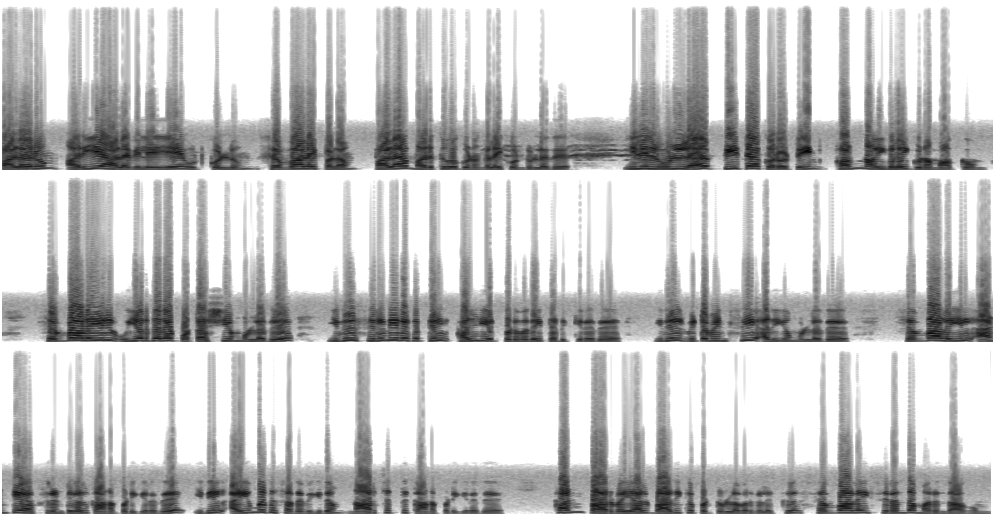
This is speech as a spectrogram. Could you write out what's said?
பலரும் அரிய அளவிலேயே உட்கொள்ளும் செவ்வாழைப்பழம் பல மருத்துவ குணங்களை கொண்டுள்ளது. இதில் உள்ள பீட்டா கரோட்டின் கண் நோய்களை குணமாக்கும். செவ்வாழையில் உயர்தர பொட்டாசியம் உள்ளது. இது சிறுநீரகத்தில் கல் ஏற்படுவதை தடுக்கிறது. இதில் விட்டமின் சி அதிகம் உள்ளது. செவ்வாழையில் ஆன்டி ஆக்சிடென்ட்டுகள் காணப்படுகிறது. இதில் ஐம்பது சதவிகிதம் நார்ச்சத்து காணப்படுகிறது. கண் பார்வையால் பாதிக்கப்பட்டுள்ளவர்களுக்கு செவ்வாழை சிறந்த மருந்தாகும்.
